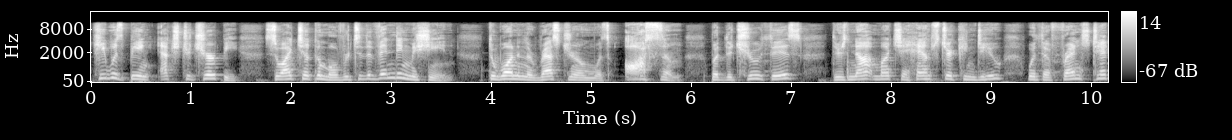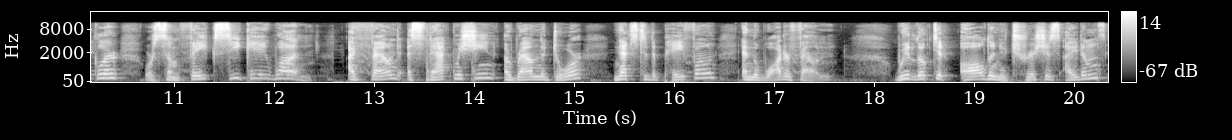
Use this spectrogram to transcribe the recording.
He was being extra chirpy, so I took him over to the vending machine. The one in the restroom was awesome, but the truth is, there's not much a hamster can do with a French tickler or some fake CK1. I found a snack machine around the door next to the payphone and the water fountain. We looked at all the nutritious items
